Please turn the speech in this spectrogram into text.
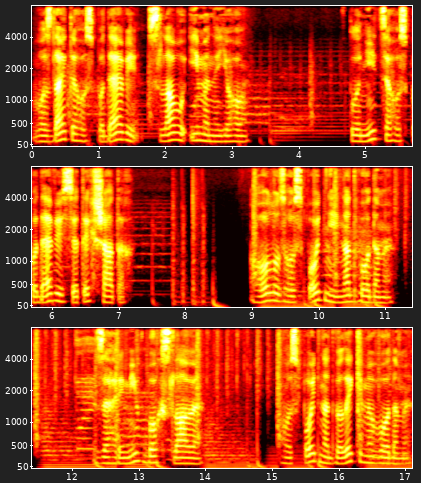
Воздайте Господеві славу імени Його. Вклоніться Господеві в святих шатах. Голос Господній над водами. Загримів Бог слави. Господь над великими водами.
